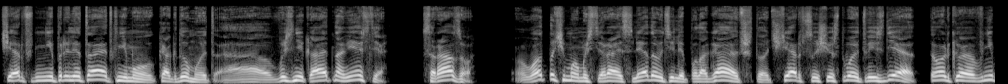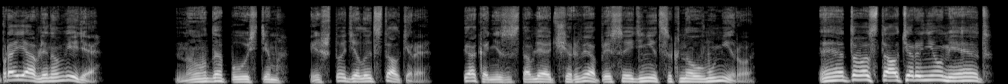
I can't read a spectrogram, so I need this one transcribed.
червь не прилетает к нему, как думают, а возникает на месте. Сразу. Вот почему мастера-исследователи полагают, что червь существует везде, только в непроявленном виде. Ну, допустим. И что делают сталкеры? Как они заставляют червя присоединиться к новому миру? «Этого сталкеры не умеют»,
